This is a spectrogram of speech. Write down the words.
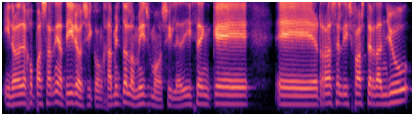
y no le dejo pasar ni a tiros. Y con Hamilton lo mismo, si le dicen que eh, Russell is faster than you,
